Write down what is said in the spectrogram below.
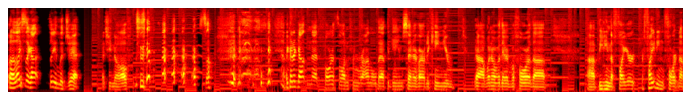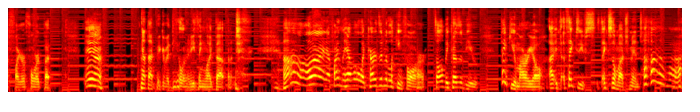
well, at least I got three legit that you know of. so, I could have gotten that fourth one from Ronald at the game center if already came here, uh, went over there before the uh, beating the fire, fighting fort, not fire fort, but eh, not that big of a deal or anything like that. But ah, all right, I finally have all the cards I've been looking for. It's all because of you. Thank you, Mario. I, th thank you, thanks so much, Mint. Ha ha!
